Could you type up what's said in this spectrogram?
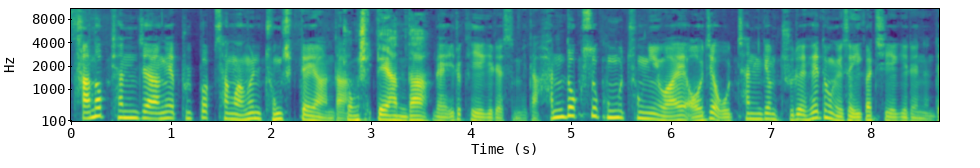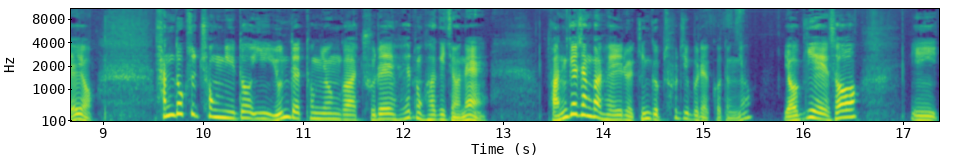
산업 현장의 불법 상황은 종식돼야 한다. 종식돼야 한다. 네, 이렇게 얘기를 했습니다. 한덕수 국무총리와의 어제 오찬겸 주례 회동에서 이같이 얘기를 했는데요. 한덕수 총리도 이 윤 대통령과 주례 회동하기 전에 관계장관 회의를 긴급 소집을 했거든요. 여기에서 이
